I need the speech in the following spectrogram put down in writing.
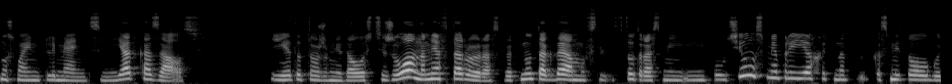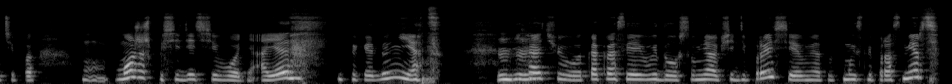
ну, с моими племянницами. Я отказалась. И это тоже мне далось тяжело. Она меня второй раз говорит, ну, тогда мы в, в тот раз мне не получилось мне приехать на косметологу, типа, «М, можешь посидеть сегодня? А я такая, ну, нет. Не хочу. Вот как раз я и выдала, что у меня вообще депрессия, у меня тут мысли про смерть.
